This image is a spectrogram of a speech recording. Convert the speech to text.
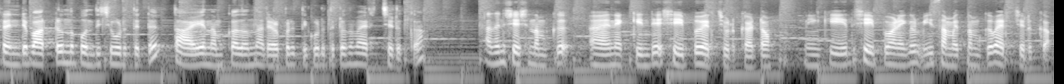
ഫ്രണ്ട് പാർട്ട് ഒന്ന് പൊന്തിച്ച് കൊടുത്തിട്ട് താഴെ നമുക്ക് അതൊന്ന് അടയാളപ്പെടുത്തി കൊടുത്തിട്ട് ഒന്ന് വരച്ചെടുക്കാം. അതിനുശേഷം നമുക്ക് നെക്കിന്റെ ഷേപ്പ് വരച്ചു കൊടുക്കാം കേട്ടോ. നിങ്ങൾക്ക് ഏത് ഷേപ്പ് വേണമെങ്കിലും ഈ സമയത്ത് നമുക്ക് വരച്ചെടുക്കാം.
